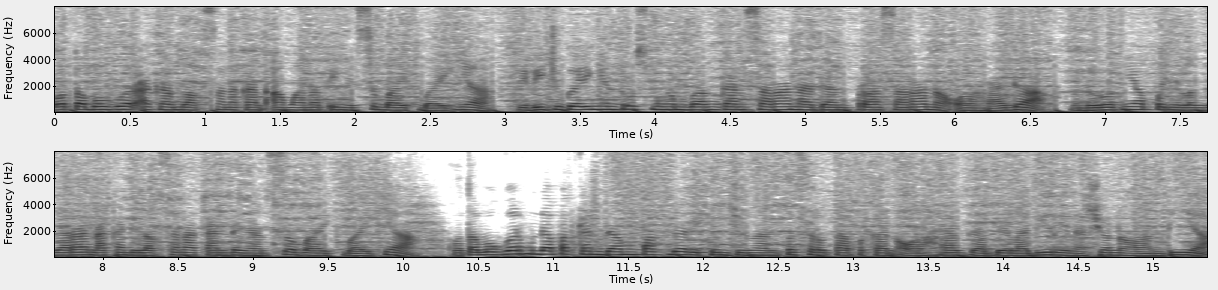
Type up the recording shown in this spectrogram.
Kota Bogor akan melaksanakan amanat ini sebaik-baiknya. Dedi juga ingin terus mengembangkan sarana dan prasarana olahraga. Menurutnya penyelenggaraan akan dilaksanakan dengan sebaik-baiknya. Kota Bogor mendapatkan dampak dari kunjungan peserta Pekan Olahraga Bela Diri Nasional nantinya.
